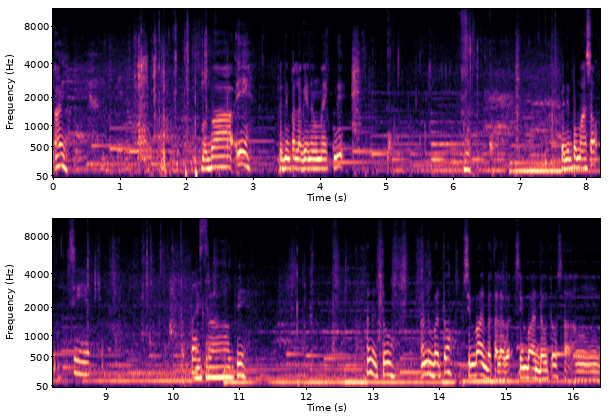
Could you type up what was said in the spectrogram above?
Ay! Babae! Pwedeng palagay ng mic ni. Pwedeng pumasok? Sige. Ay, Pasok. grabe. Ano to? Ano ba to? Simbahan ba talaga? Simbahan daw to sa ang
